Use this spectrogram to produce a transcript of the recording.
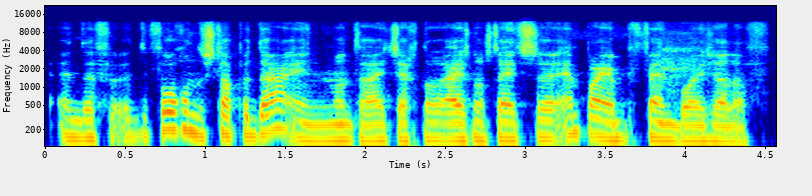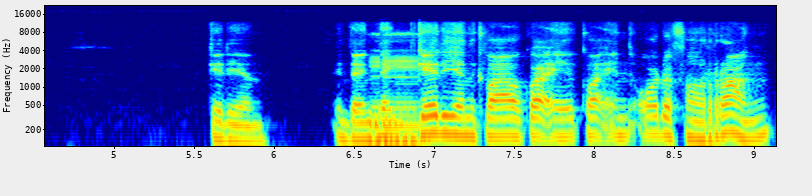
en de, de volgende stappen daarin. Want hij zegt nog, hij is nog steeds Empire fanboy zelf. Gideon. Ik denk, denk Mhm. Gideon qua, qua, qua in orde van rang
